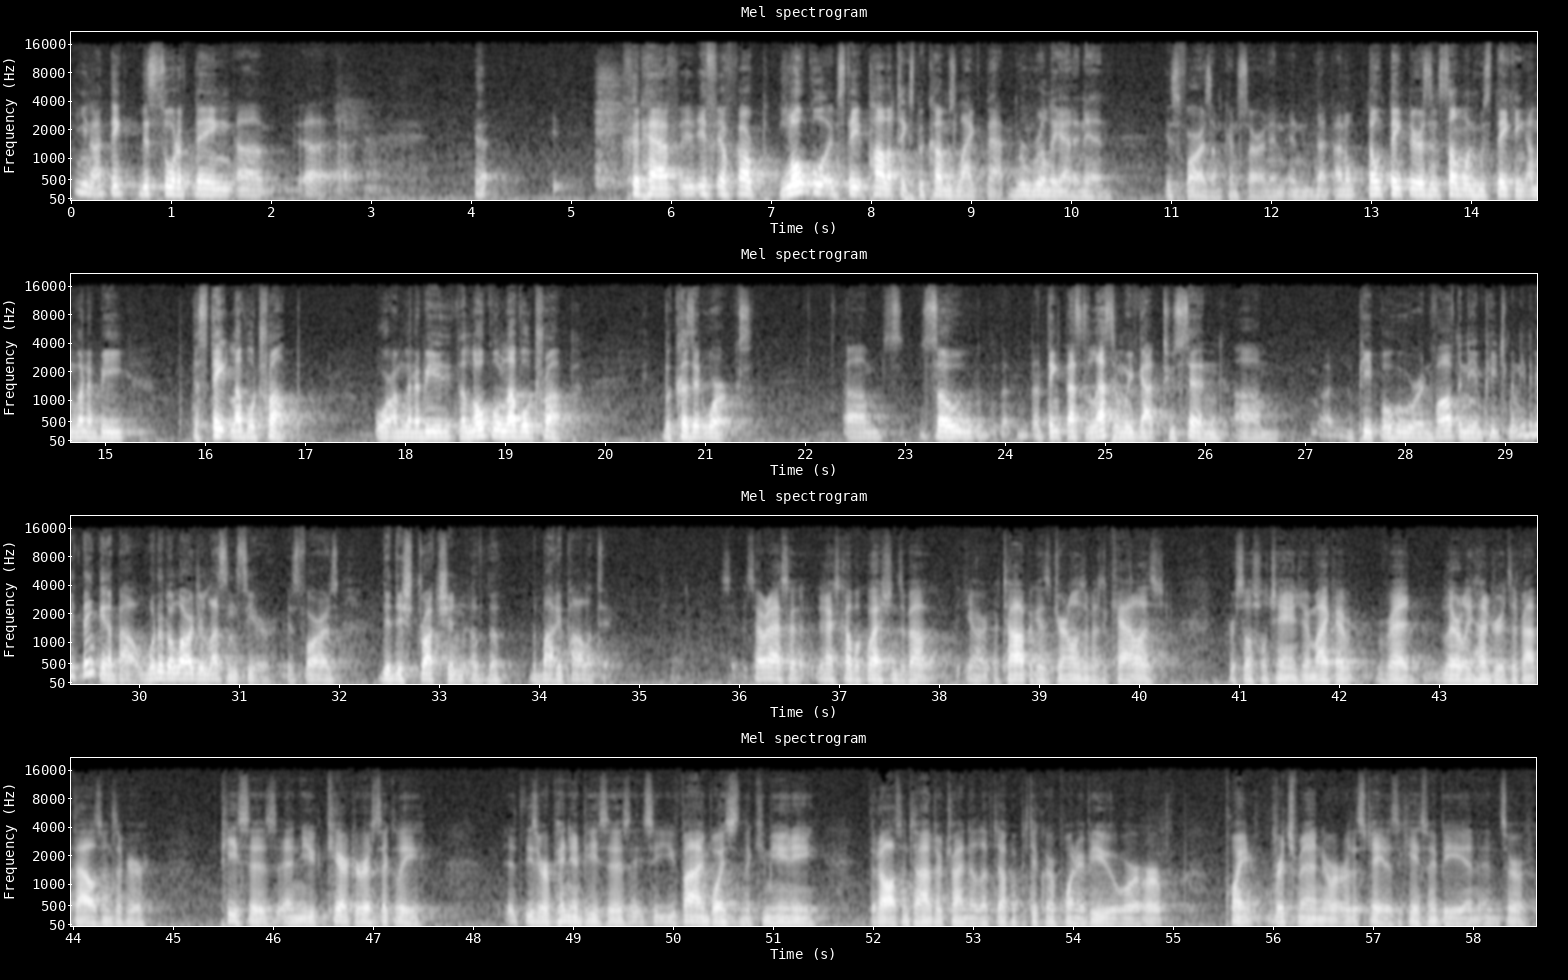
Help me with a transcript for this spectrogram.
you know, I think this sort of thing uh, uh, could have, if, if our local and state politics becomes like that, we're really at an end, as far as I'm concerned. And, and I don't, don't think there isn't someone who's thinking, I'm going to be the state level Trump, or I'm going to be the local level Trump because it works. Um, so I think that's the lesson we've got to send. Um, the people who were involved in the impeachment need to be thinking about what are the larger lessons here as far as the destruction of the, the body politic. So, so I to ask uh, the next couple questions about you know, our topic is journalism as a catalyst for social change. And Mike, I've read literally hundreds, if not thousands, of your pieces, and you characteristically, it, these are opinion pieces, so you find voices in the community that oftentimes are trying to lift up a particular point of view or, or point Richmond or, or, the state, as the case may be, and, and sort of,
